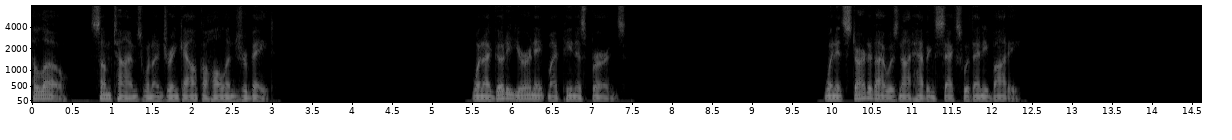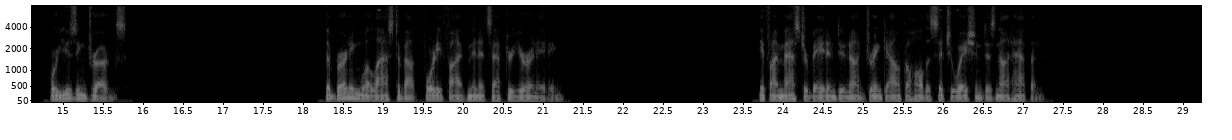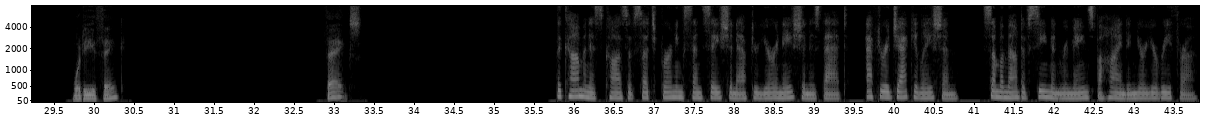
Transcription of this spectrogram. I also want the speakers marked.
Speaker 1: Hello, sometimes when I drink alcohol and gerbate. When I go to urinate, my penis burns. When it started, I was not having sex with anybody or using drugs. The burning will last about 45 minutes after urinating. If I masturbate and do not drink alcohol, the situation does not happen. What do you think? Thanks.
Speaker 2: The commonest cause of such burning sensation after urination is that, after ejaculation, some amount of semen remains behind in your urethra.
